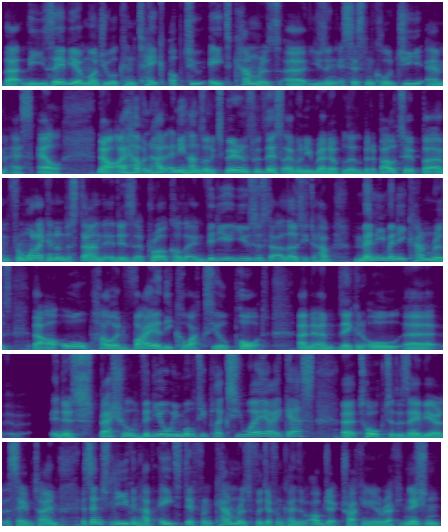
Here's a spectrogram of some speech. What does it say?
that the Xavier module can take up to eight cameras uh, using a system called GMSL. Now, I haven't had any hands-on experience with this. I've only read up a little bit about it, but um, from what I can understand, it is a protocol that NVIDIA uses that allows you to have many, many cameras that are all powered via the coaxial port, and um, they can all uh, in a special video-y multiplexy way, I guess, uh, talk to the Xavier at the same time. Essentially, you can have eight different cameras for different kinds of object tracking and recognition.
